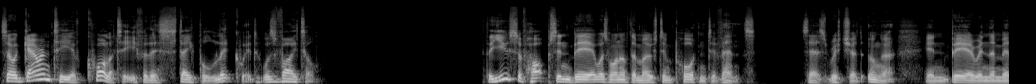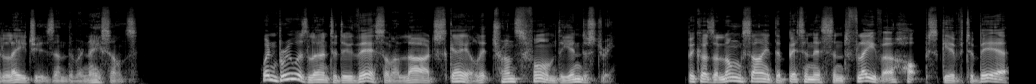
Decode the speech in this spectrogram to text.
So a guarantee of quality for this staple liquid was vital. The use of hops in beer was one of the most important events, says Richard Unger in Beer in the Middle Ages and the Renaissance. When brewers learned to do this on a large scale, it transformed the industry because alongside the bitterness and flavour hops give to beer,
